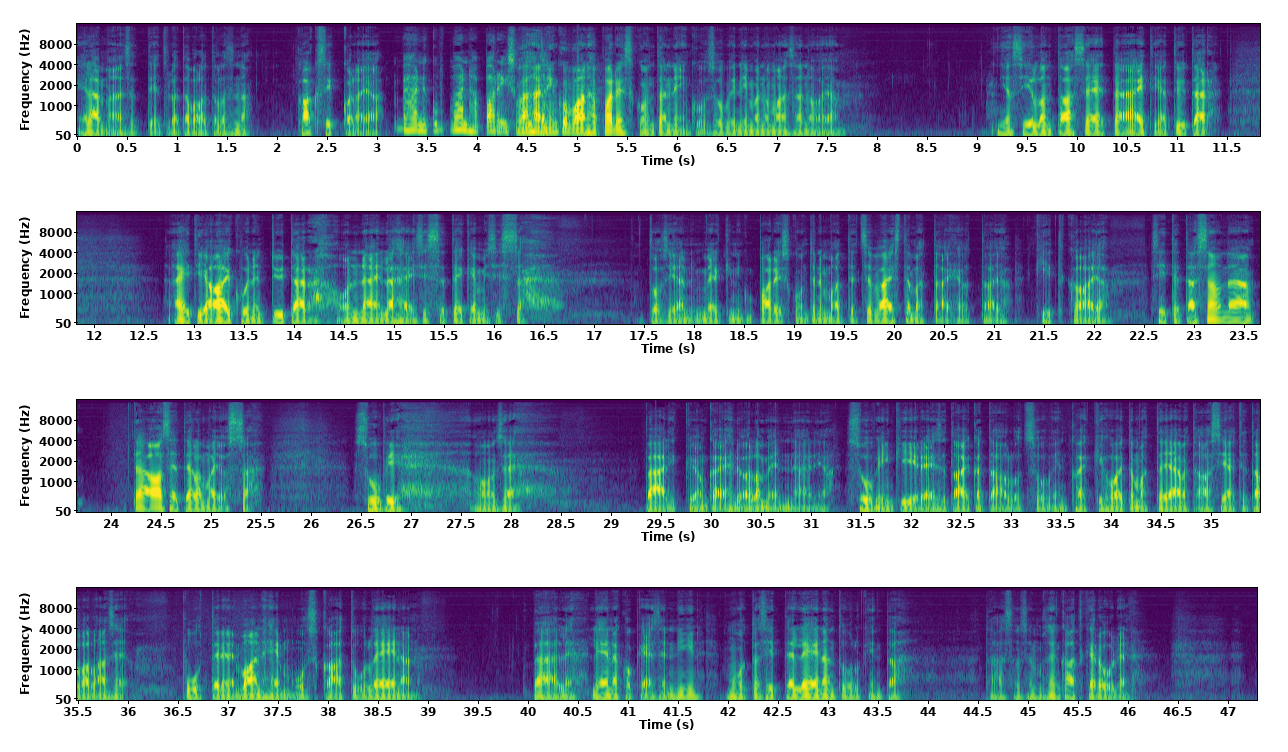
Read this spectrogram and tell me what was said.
elämäänsä tietyllä tavalla tällaisena kaksikkona. Ja vähän niin kuin vanha pariskunta. Vähän niin kuin vanha pariskunta, niin kuin Suvi nimenomaan sanoo. Ja, ja silloin taas se, että äiti ja tytär – äiti ja aikuinen tytär on näin läheisissä tekemisissä tosiaan melkein niin kuin pariskunta, niin mä ajattelin, että se väistämättä aiheuttaa jo kitkaa. Ja sitten tässä on tämä, tämä asetelma, jossa Suvi on se päällikkö, jonka ehdoilla mennään ja Suvin kiireiset aikataulut, Suvin kaikki hoitamatta jäävät asiat ja tavallaan se puutteellinen vanhemmuus kaatuu Leenan päälle. Leena kokee sen niin, mutta sitten Leenan tulkinta taas on semmoisen katkeruuden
